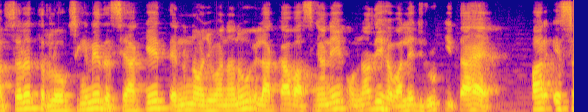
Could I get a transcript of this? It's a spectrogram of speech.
ਅਫਸਰ ਤਰਲੋਕ ਸਿੰਘ ਨੇ ਦੱਸਿਆ ਕਿ ਤਿੰਨ ਨੌਜਵਾਨਾਂ ਨੂੰ ਇਲਾਕਾ ਵਾਸੀਆਂ ਨੇ ਉਹਨਾਂ ਦੇ ਹਵਾਲੇ ਜ਼ਰੂਰ ਕੀਤਾ ਹੈ, ਪਰ ਇਸ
